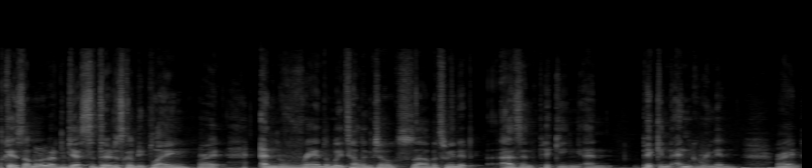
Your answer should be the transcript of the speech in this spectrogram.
Okay, so I'm gonna go ahead and guess that they're just gonna be playing, right, and randomly telling jokes uh, between it, as in picking and picking and grinning, right?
